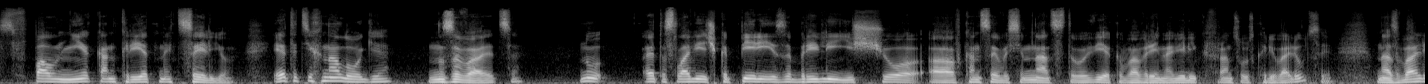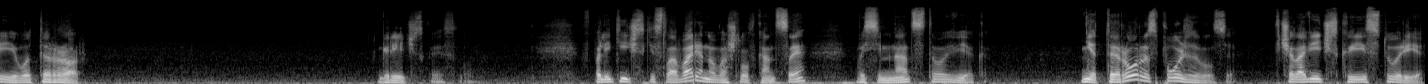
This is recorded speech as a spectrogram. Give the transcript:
с вполне конкретной целью. Эта технология называется, ну, это словечко переизобрели еще а, в конце XVIII века во время Великой Французской революции, назвали его террор. Греческое слово. В политический словарь оно вошло в конце XVIII века. Нет, террор использовался в человеческой истории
